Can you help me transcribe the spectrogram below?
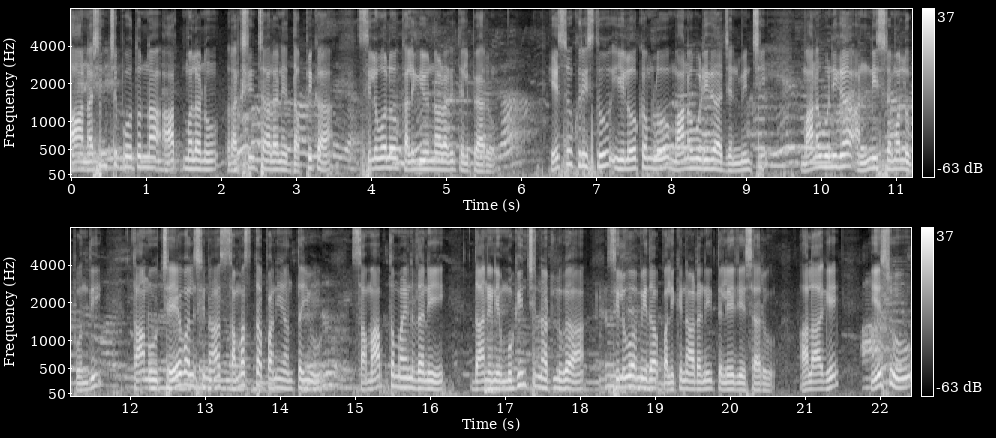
ఆ నశించిపోతున్న ఆత్మలను రక్షించాలనే దప్పిక సిలువలో కలిగి ఉన్నాడని తెలిపారు. యేసుక్రీస్తు ఈ లోకంలో మానవుడిగా జన్మించి మానవునిగా అన్ని శ్రమలు పొంది తాను చేయవలసిన సమస్త పని అంతయు సమాప్తమైనదని దానిని ముగించినట్లుగా సిలువ మీద పలికినాడని తెలియజేశారు. అలాగే యేసు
